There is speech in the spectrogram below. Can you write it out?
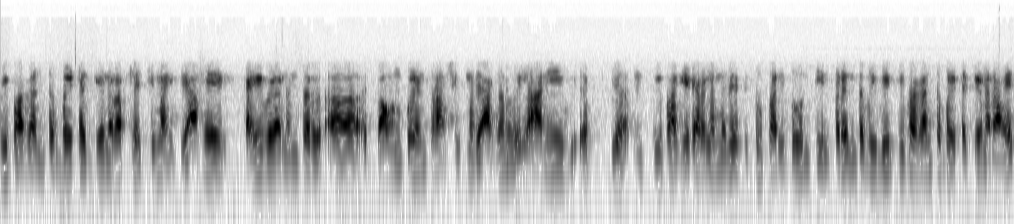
विभागांचं बैठक घेणार असल्याची माहिती आहे. काही वेळानंतर बावनकुळेंचं नाशिकमध्ये आगमन होईल आणि विभागीय कार्यालयामध्ये ते दुपारी दोन तीन पर्यंत विविध विभागांचं बैठक घेणार आहेत.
